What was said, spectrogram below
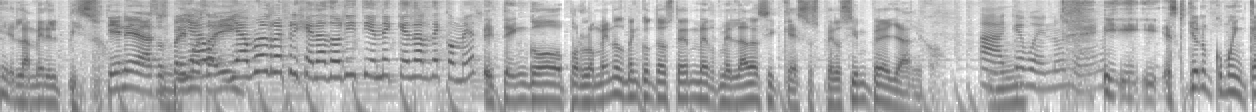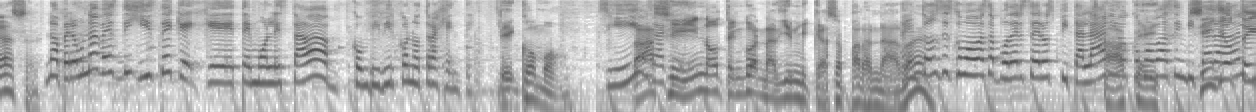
eh, lamer el piso. Tiene a sus Y, primos ab- ahí. y abro el refrigerador y tiene que dar de comer. Eh, tengo, por lo menos va a encontrar usted mermeladas y quesos, pero siempre hay algo. Ah, Mm. qué bueno, ¿no? Y, y- y es que yo no como en casa. No, pero una vez dijiste que, que te molestaba convivir con otra gente. Eh, ¿Cómo? Sí, ah, o sea sí, que- no tengo a nadie en mi casa para nada. Entonces, ¿cómo vas a poder ser hospitalario? Ah. ¿Cómo vas a invitar Si a yo alguien?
